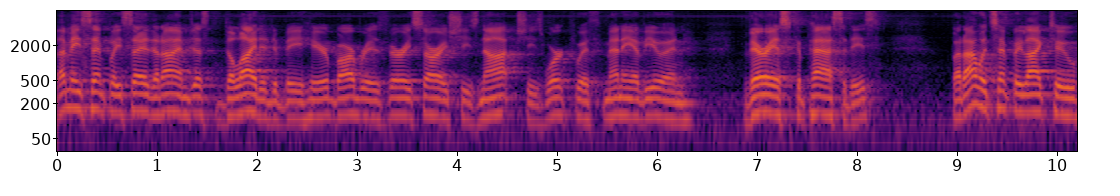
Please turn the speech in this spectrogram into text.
Let me simply say that I am just delighted to be here. Barbara is very sorry she's not. She's worked with many of you in various capacities. But I would simply like to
